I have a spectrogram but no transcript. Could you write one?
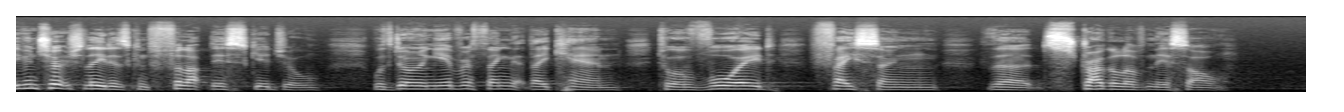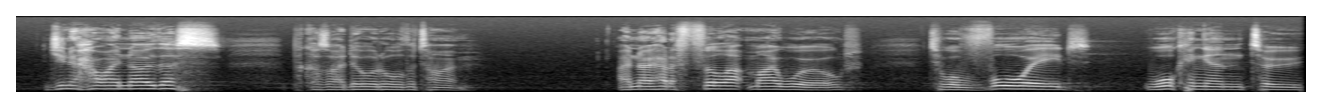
Even church leaders can fill up their schedule with doing everything that they can to avoid facing the struggle of their soul. Do you know how I know this? Because I do it all the time. I know how to fill up my world to avoid walking into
